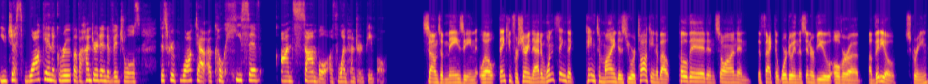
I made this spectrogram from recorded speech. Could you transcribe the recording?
You just walk in a group of 100 individuals. This group walked out a cohesive ensemble of 100 people. Sounds amazing. Well, thank you for sharing that. And one thing that came to mind as you were talking about COVID and so on, and the fact that we're doing this interview over a, a video screen.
